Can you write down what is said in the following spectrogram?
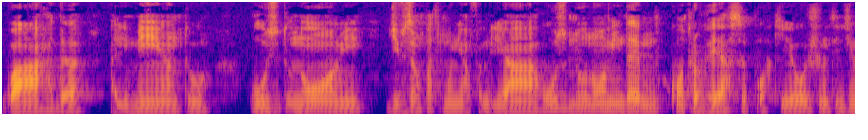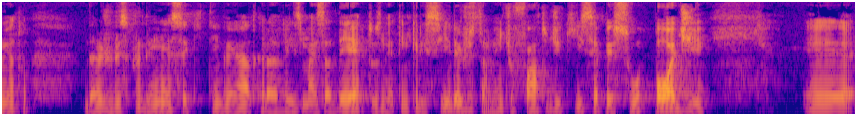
guarda, alimento, uso do nome, divisão patrimonial familiar. O uso do nome ainda é controverso, porque hoje o entendimento da jurisprudência que tem ganhado cada vez mais adeptos, né, tem crescido, é justamente o fato de que se a pessoa pode, é,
